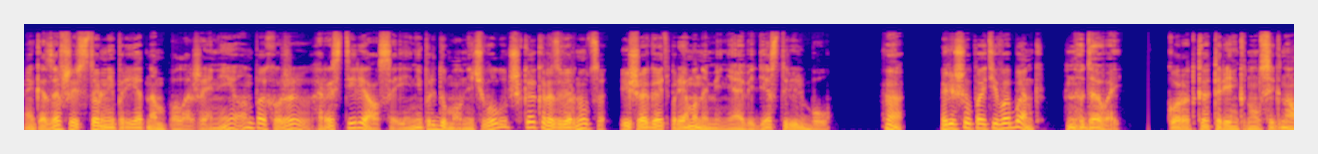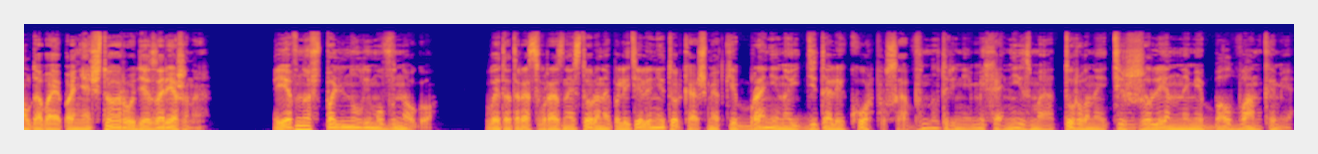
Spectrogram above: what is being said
Оказавшись в столь неприятном положении, он, похоже, растерялся и не придумал ничего лучше, как развернуться и шагать прямо на меня, ведя стрельбу. «Ха, решил пойти в банк Ну давай». Коротко тренькнул сигнал, давая понять, что орудие заряжено. Я вновь пальнул ему в ногу. В этот раз в разные стороны полетели не только ошметки брони, но и детали корпуса, внутренние механизмы, оторванные тяжеленными болванками,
